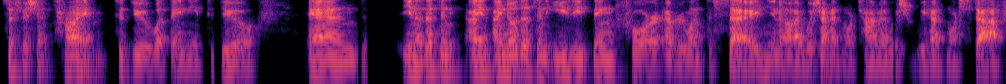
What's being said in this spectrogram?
sufficient time to do what they need to do. And, you know, that's an, I, I know that's an easy thing for everyone to say, you know, I wish I had more time. I wish we had more staff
